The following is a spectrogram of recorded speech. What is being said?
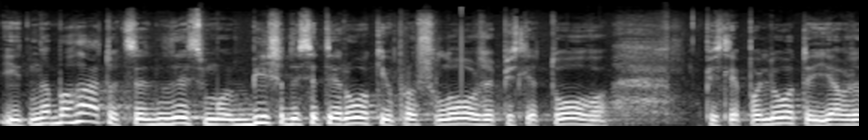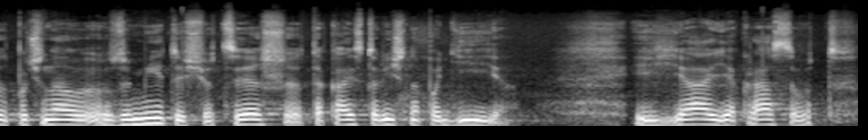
І набагато, це десь більше 10 років пройшло вже після того, після польоту, я вже починав розуміти, що це ж така історична подія. І я якраз от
